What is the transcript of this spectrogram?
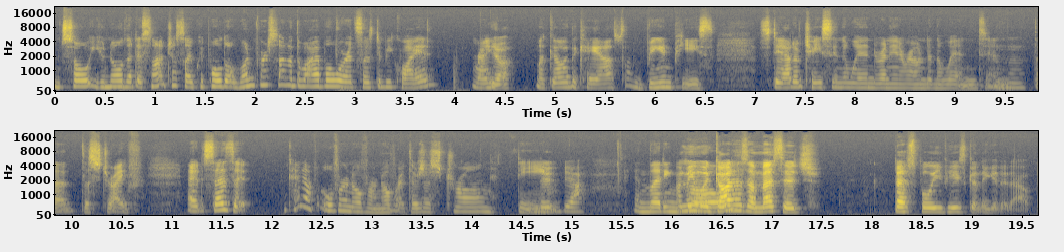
and so you know that it's not just like we pulled out one verse out of the Bible where it says to be quiet, right? Yeah. Let go of the chaos, be in peace, stay out of chasing the wind, running around in the wind, and the, the strife. It says it kind of over and over and over. There's a strong theme. Yeah. And letting I go. mean when God has a message, best believe he's gonna get it out.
